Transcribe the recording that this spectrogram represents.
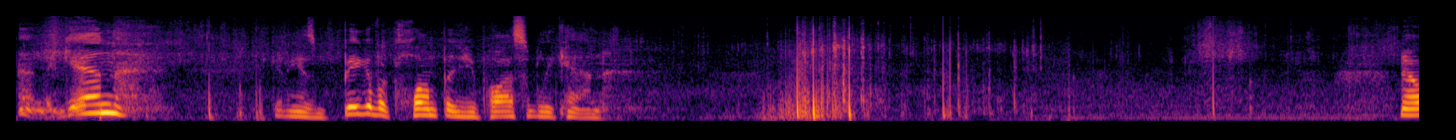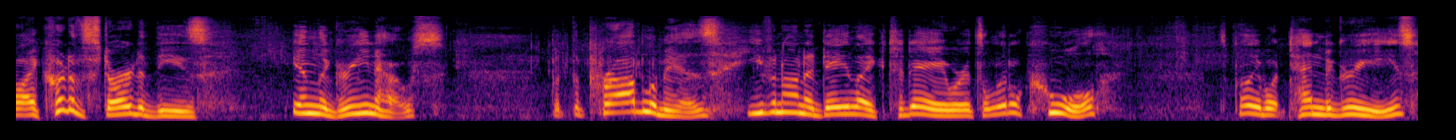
And again, getting as big of a clump as you possibly can. Now I could have started these in the greenhouse, but the problem is, even on a day like today where it's a little cool, it's probably about 10 degrees,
